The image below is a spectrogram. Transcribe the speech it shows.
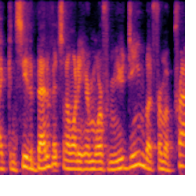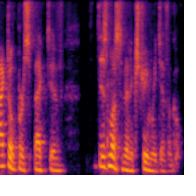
I can see the benefits, and I want to hear more from you, Dean. But from a practical perspective, this must have been extremely difficult.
